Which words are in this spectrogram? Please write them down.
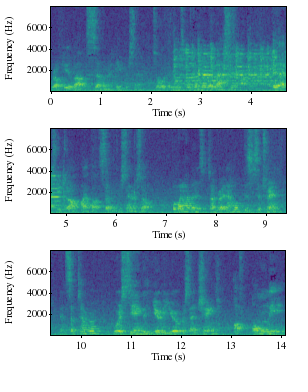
roughly about seven or eight percent. So it means when compared to last year, it actually dropped by about seven percent or so. But what happened in September, and I hope this is a trend, in September, we're seeing the year-to-year percent change of only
